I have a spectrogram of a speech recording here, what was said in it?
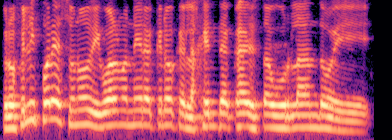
Pero feliz por eso, ¿no? De igual manera creo que la gente acá está burlando. Eh,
